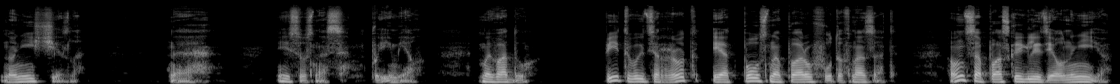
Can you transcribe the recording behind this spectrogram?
но не исчезла. Да, Иисус нас поимел. Мы в аду. Пит вытер рот и отполз на пару футов назад. Он с опаской глядел на нее.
